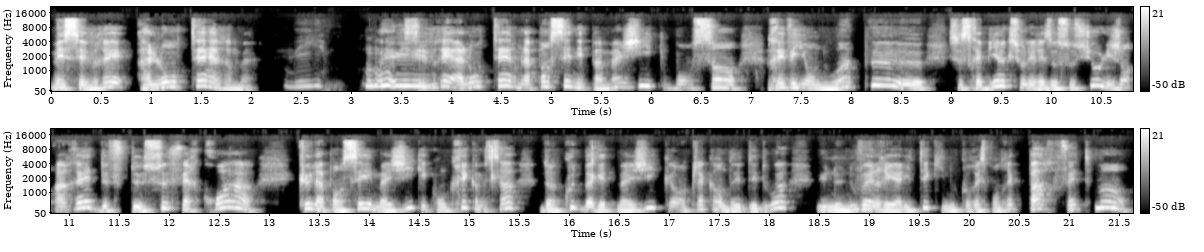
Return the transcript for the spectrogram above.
mais c'est vrai à long terme. Oui. C'est vrai, à long terme, la pensée n'est pas magique. Bon sang, réveillons-nous un peu. Ce serait bien que sur les réseaux sociaux, les gens arrêtent de, se faire croire que la pensée est magique et qu'on crée comme ça, d'un coup de baguette magique, en claquant des, doigts, une nouvelle réalité qui nous correspondrait parfaitement.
